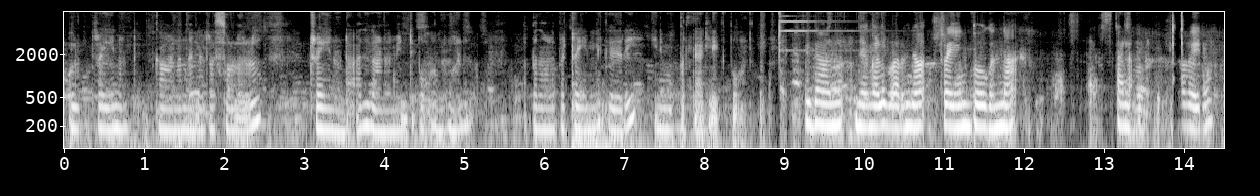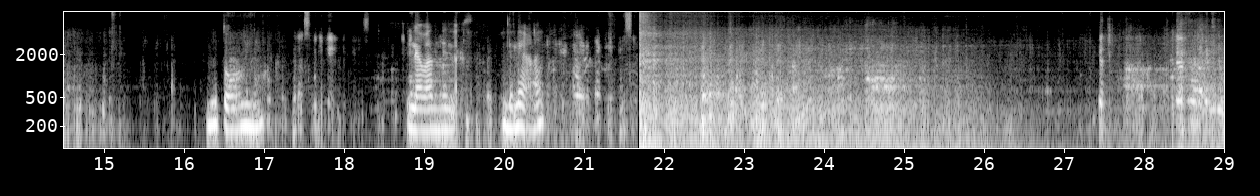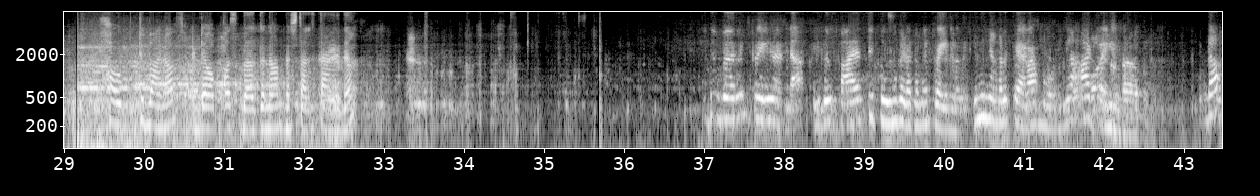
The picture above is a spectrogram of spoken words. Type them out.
ഒരു ട്രെയിൻ ട്രെയിനുണ്ട്. കാണാൻ നല്ല ട്രെയിൻ ഉണ്ട് അത് കാണാൻ വേണ്ടി പോകാൻ പോവാണ്. അപ്പം നമ്മളിപ്പോൾ ട്രെയിനിൽ കയറി ഇനി ഉപ്പർത്താലിലേക്ക് പോകണം ഇതാണ് ഞങ്ങൾ പറഞ്ഞ ട്രെയിൻ പോകുന്ന സ്ഥലം. ഇപ്പം വരും. തോന്നുന്നു. ഇല്ല വന്നില്ല. ഇതിലെയാണ്. ടു ബാൻ ഓഫ് ഡോപ്പസ്ബർഗ് എന്ന് പറഞ്ഞ സ്ഥലത്താണിത്. ഇത് വെറും ട്രെയിൻ അല്ല. ഇത് പായത്തിൽ തൂങ്ങി കിടക്കുന്ന ട്രെയിനാണ് ഇനി ഞങ്ങൾ കയറാൻ പോകുന്നത് ആ ട്രെയിൻ എന്താ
